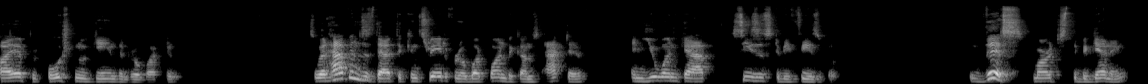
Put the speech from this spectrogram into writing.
higher proportional gain than robot 2. So what happens is that the constraint of robot 1 becomes active and u1 cap ceases to be feasible. This marks the beginning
